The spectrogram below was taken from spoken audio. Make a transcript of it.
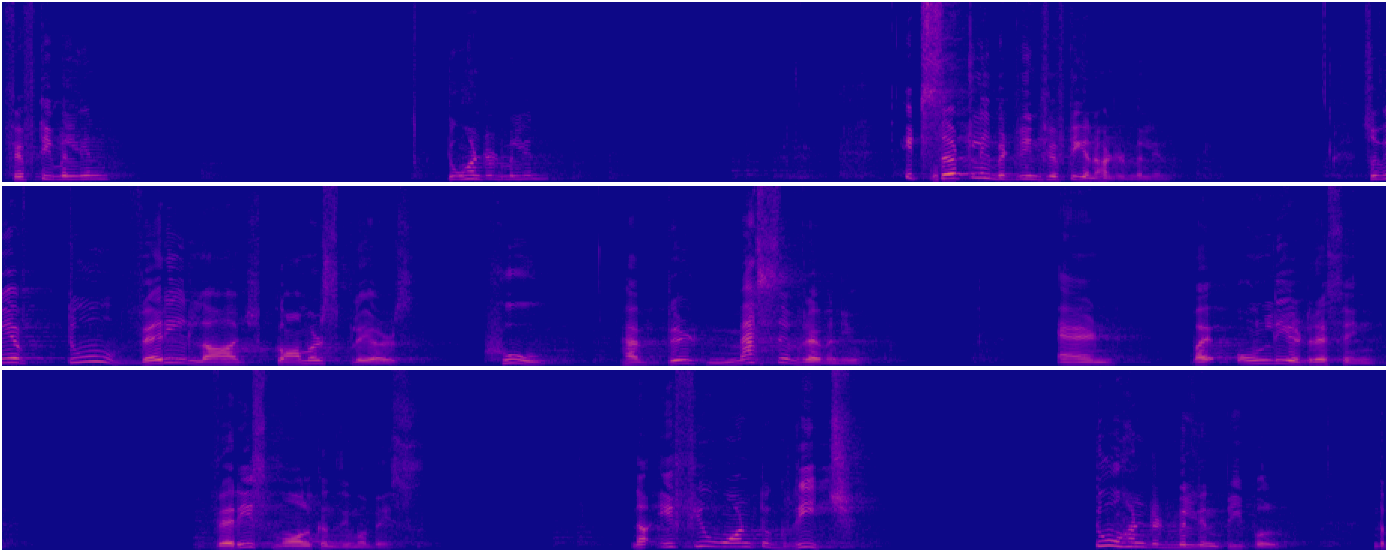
Fifty million? Two hundred million? It's certainly between 50 and 100 million. So we have two very large commerce players who have built massive revenue and by only addressing very small consumer base. Now, if you want to reach 200 million people, the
